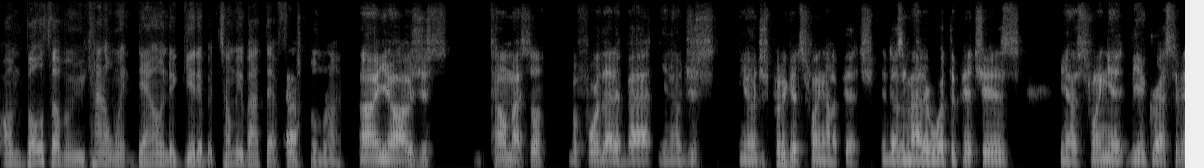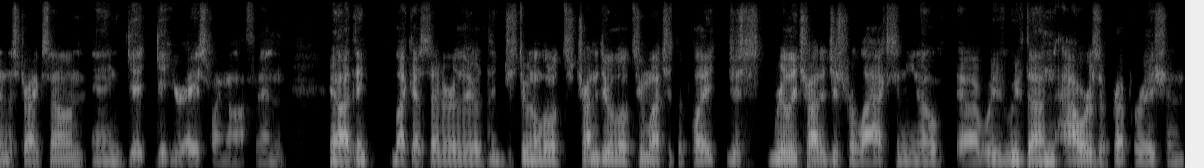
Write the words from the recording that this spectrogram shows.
on both of them, you kind of went down to get it, but tell me about that first yeah. home run. Uh, you know, I was just telling myself before that at bat, you know, just you know, just put a good swing on a pitch. It doesn't matter what the pitch is. You know, swing it, be aggressive in the strike zone, and get get your A swing off. And you know, I think, like I said earlier, just doing a little, trying to do a little too much at the plate. Just really try to just relax. And you know, uh, we've we've done hours of preparation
